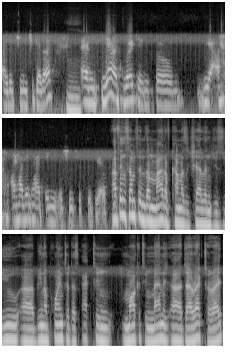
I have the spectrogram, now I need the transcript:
as a team together, and yeah, it's working. So yeah, I haven't had any issues with as yet. i think something that might have come as a challenge is you uh, being appointed as acting marketing manage, uh, director right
